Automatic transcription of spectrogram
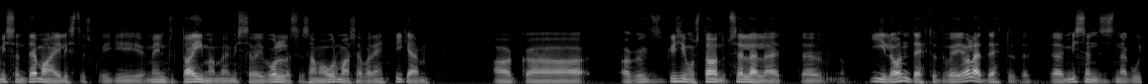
mis on tema eelistus, kuigi me ilmselt aimame, mis see võib olla, seesama Urmase variant pigem, aga aga küsimus taandub sellele, et äh, noh, diil on tehtud või ei ole tehtud, et äh, mis on siis nagu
